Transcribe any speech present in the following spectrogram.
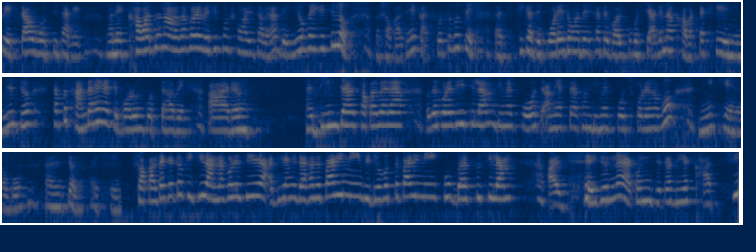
পেটটাও ভর্তি থাকে। মানে খাওয়ার জন্য আলাদা করে বেশিক্ষণ সময় দিতে হবে না, দেরিও হয়ে গেছিল। সকাল থেকে কাজ করতে করতে ঠিক আছে, পরে তোমাদের সাথে গল্প করছি। আগে না খাবারটা খেয়ে নিই বুঝেছ? সব তো ঠান্ডা হয়ে গেছে গরম করতে হবে। আর ডিমটা সকালবেলা ওদের করে দিয়েছিলাম ডিমের পোচ। আমি একটা এখন ডিমের পোচ করে নেব, নিয়ে খেয়ে নেব। চলো, আর খেয়ে। সকাল থেকে তো কী কী রান্না করেছি আজকে আমি দেখাতে পারিনি, ভিডিও করতে পারিনি, খুব ব্যস্ত ছিলাম। আর সেই জন্য এখন যেটা দিয়ে খাচ্ছি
